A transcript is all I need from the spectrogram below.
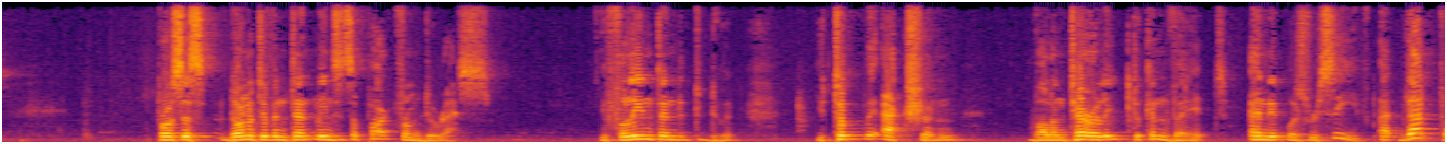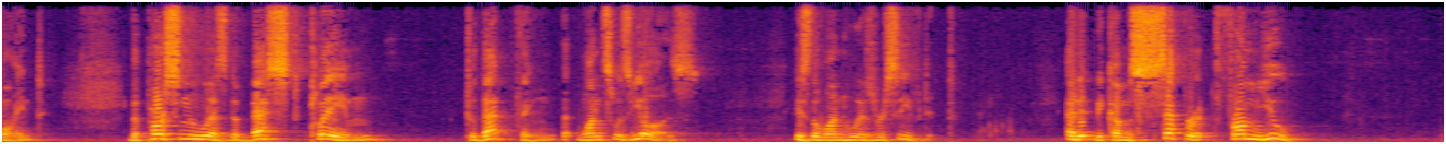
Process donative intent means it's apart from duress. You fully intended to do it. You took the action voluntarily to convey it, and it was received. At that point, the person who has the best claim to that thing that once was yours is the one who has received it. And it becomes separate from you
